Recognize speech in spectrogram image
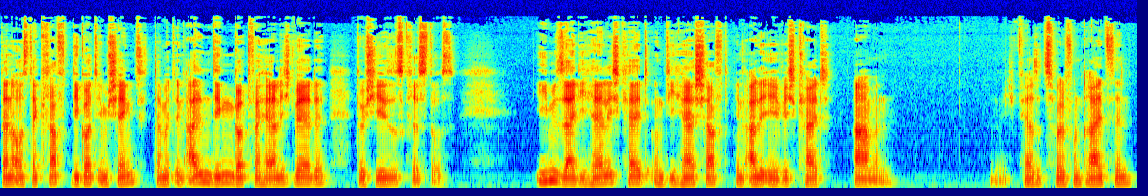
dann aus der Kraft, die Gott ihm schenkt, damit in allen Dingen Gott verherrlicht werde durch Jesus Christus. Ihm sei die Herrlichkeit und die Herrschaft in alle Ewigkeit. Amen. Verse 12 und 13.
